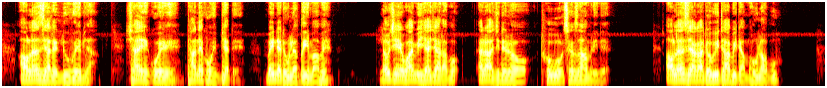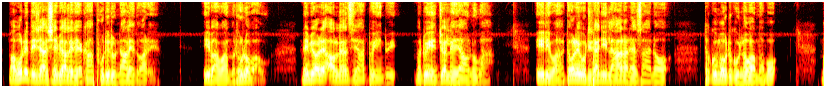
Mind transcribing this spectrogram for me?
။အောက်လန်းဆရာလေးလူပဲဗျ။ရရင်ကွဲတယ်ဓာတ်နဲ့ခွင်ပြက်တယ်။မိန်းနဲ့ထိုးလဲသေးမှာပဲ။လောက်ချင်ဝိုင်းပြီးရိုက်ကြတာပေါ့။အဲ့ဒါကြီးနဲ့တော့ ထိုးဖို့စဉ်းစားမနေနဲ့အောက်လန်းဆရာကဒုပြီးထားပြီးတာမဟုတ်တော့ဘူး။မဘုန်းနေတေချာရှင်းပြလိုက်တဲ့အခါဖူးတူတို့နားလည်သွားတယ်။အေးပါကွာမထိုးတော့ပါဘူး။မင်းပြောတဲ့အောက်လန်းဆရာတွေ့ရင်တွေ့မတွေ့ရင်ကြွက်လဲရအောင်လို့ပါ။အေးလေပါတော်လေးကိုဒီတိုင်းကြီးလာရတဲ့ဆိုင်တော့တကူမဟုတ်တကူလောက်ရမှာပေါ့။မ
